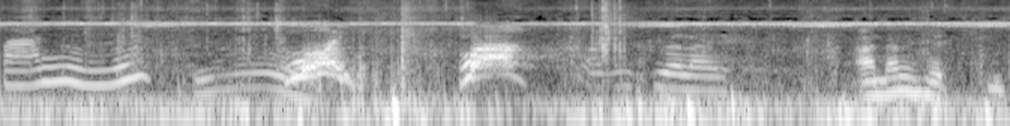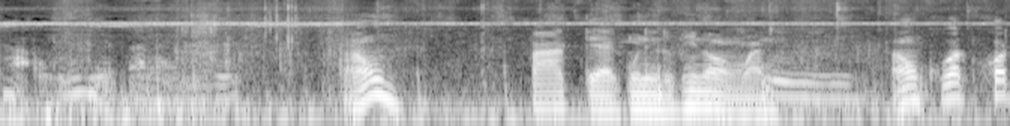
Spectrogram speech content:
ปลาหนูโอ้ยว้าคืออะไร อันนั้นเห็ดที่เถาหรือเห็ดอะไรไม่รู้เอาปลาแตกมันนี่กับพี่น้องมัน อืมเอาขวดขวด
